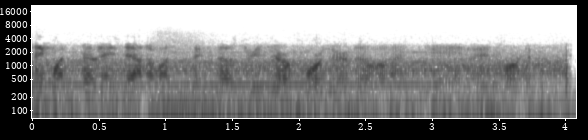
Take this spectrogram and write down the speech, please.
Heading 178 down to 160, 3040 Delta 1984.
